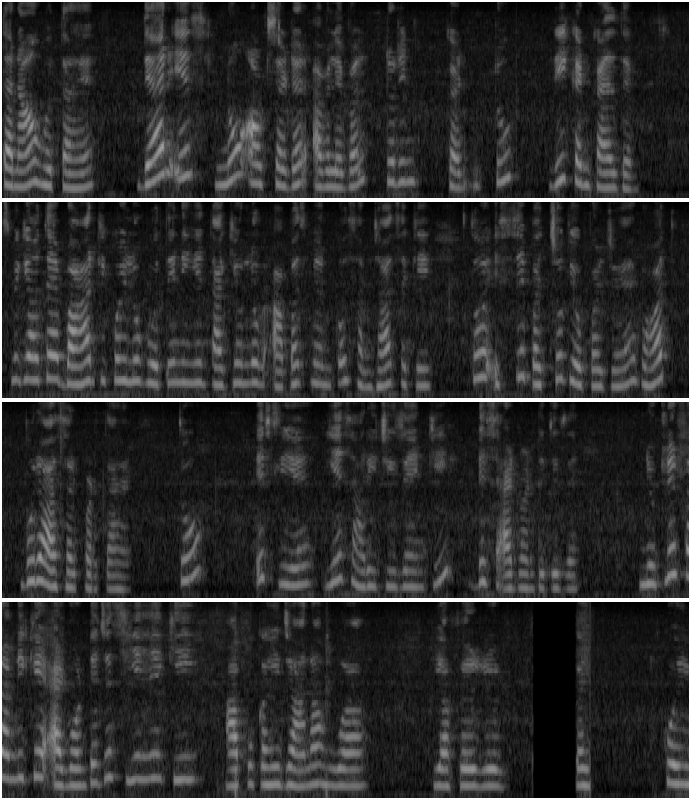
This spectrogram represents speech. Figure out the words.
तनाव होता है। There is no outsider available to रिन टू रिकनकाइल देम इसमें क्या होता है? बाहर के कोई लोग होते नहीं हैं ताकि उन लोग आपस में उनको समझा सकें। तो इससे बच्चों के ऊपर जो है बहुत बुरा असर पड़ता है। तो इसलिए ये सारी चीज़ें इनकी डिसएडवांटेजेस हैं। न्यूक्लियर फैमिली के एडवांटेजेस ये हैं कि आपको कहीं जाना हुआ या फिर कहीं कोई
